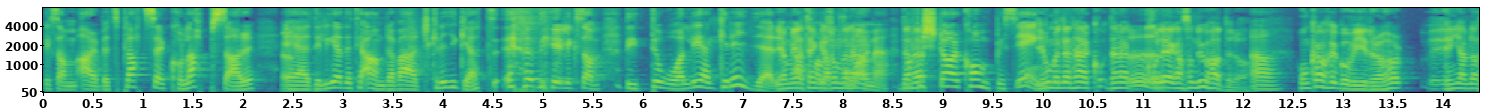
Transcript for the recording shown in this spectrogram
liksom, arbetsplatser kollapsar, eh, det leder till andra världskriget. det, är liksom, det är dåliga grejer Ja, men jag att tänker hålla som på den här- med. den Man här- förstör kompisgäng. Jo, men den här, den här kollegan som du hade då. Ja. Hon kanske går vidare och har en jävla...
